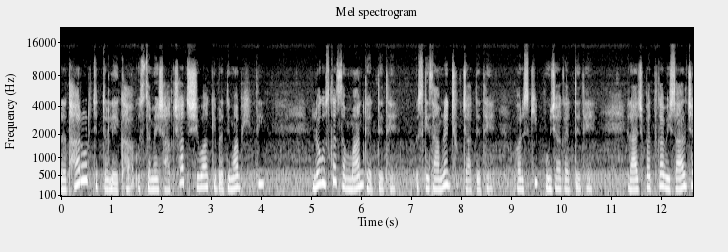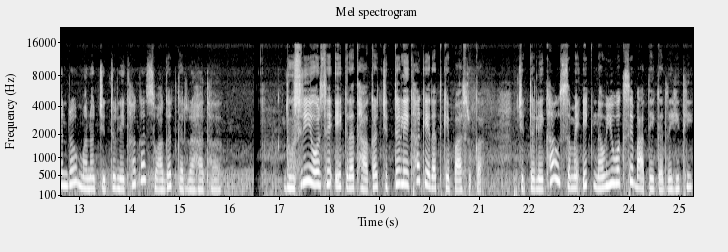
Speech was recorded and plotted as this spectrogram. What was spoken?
रथारूढ़ चित्रलेखा उस समय साक्षात शिवा की प्रतिमा भी थी लोग उसका सम्मान करते थे, उसके सामने झुक जाते थे और उसकी पूजा करते थे। राजपथ का विशाल चंद्र मनोज चित्रलेखा का स्वागत कर रहा था। दूसरी ओर से एक रथ आकर चित्रलेखा के रथ के पास रुका। चित्रलेखा उस समय एक नवयुवक से बातें कर रही थी।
